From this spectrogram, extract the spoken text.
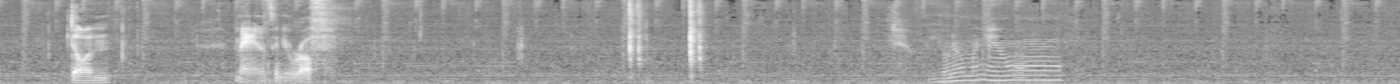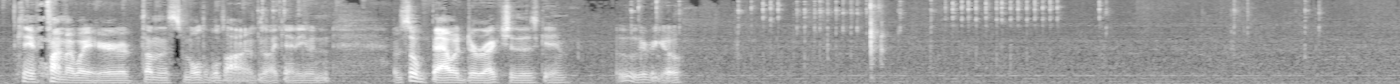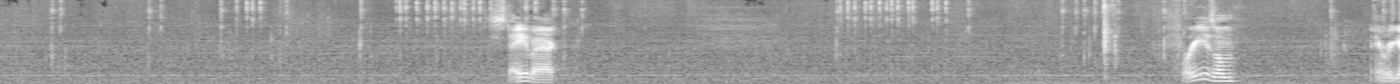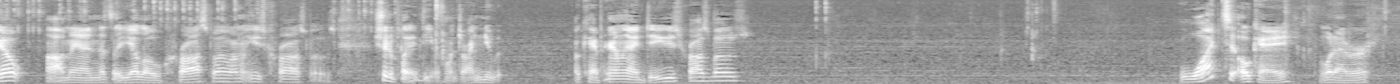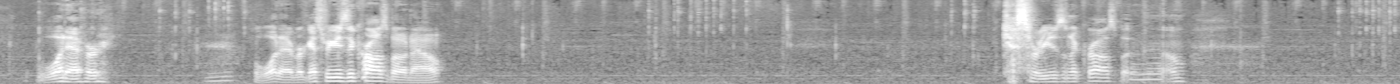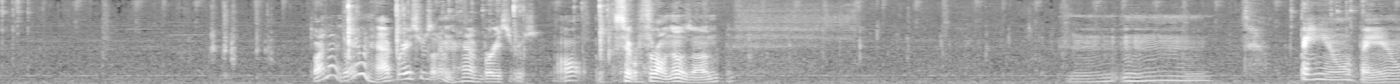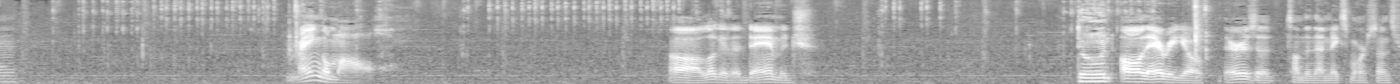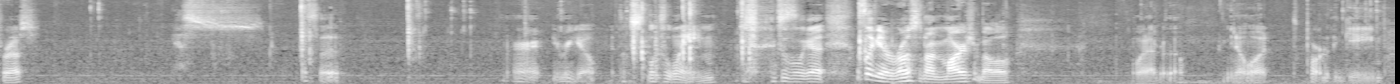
done. Man, it's gonna be rough. Can't find my way here. I've done this multiple times and I can't even. I'm so bad with direction in this game. Ooh, here we go. Stay back. Freeze them. Here we go. Oh man, that's a yellow crossbow. I don't use crossbows. Should have played a demon hunter. I knew it. Okay, apparently I do use crossbows. What? Okay, whatever. Whatever. Whatever. Guess we use the crossbow now. Guess we're using a crossbow now. Do I even have bracers? I don't even have bracers. Well, like we're throwing those on. Mm-mm. Bow, bow. Mangle. Oh, look at the damage. Done. Oh, there we go. There is a something that makes more sense for us. Yes. That's a. All right, here we go. It looks looks lame. looks like a looks like you're roasting on marshmallow. Whatever though. You know what? It's part of the game.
